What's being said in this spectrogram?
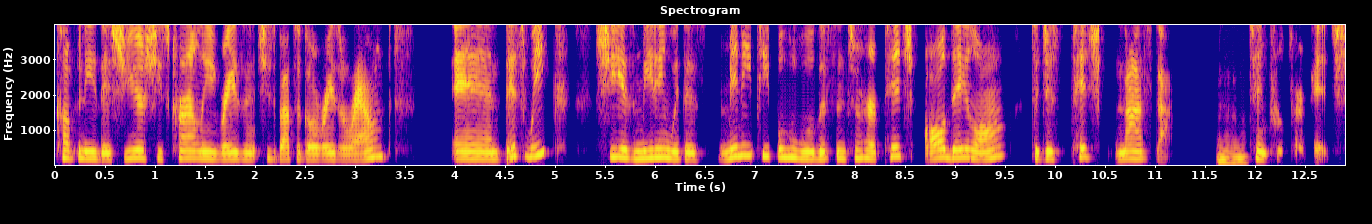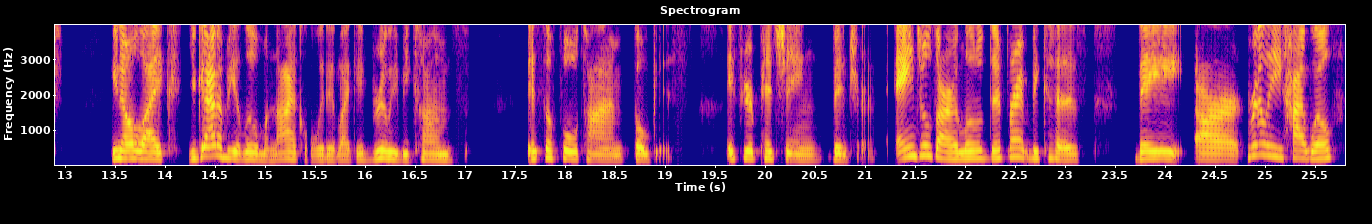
company this year. She's currently raising, she's about to go raise a round. And this week, she is meeting with as many people who will listen to her pitch all day long to just pitch nonstop Mhm. to improve her pitch. You know, like you got to be a little maniacal with it. Like it really becomes, it's a full time focus if you're pitching venture. Angels are a little different because they are really high wealth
